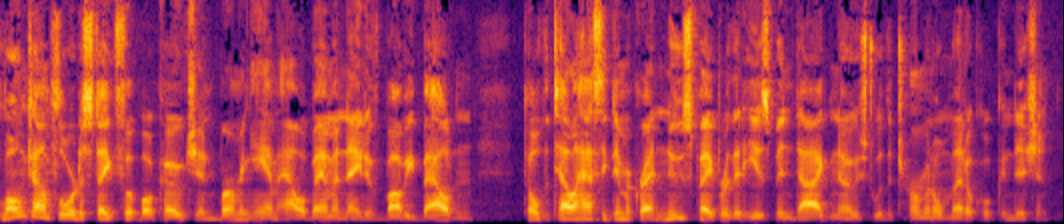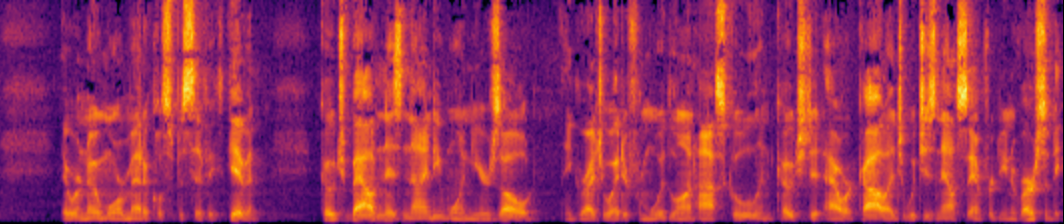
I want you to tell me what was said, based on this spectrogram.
Longtime Florida State football coach and Birmingham, Alabama native Bobby Bowden told the Tallahassee Democrat newspaper that he has been diagnosed with a terminal medical condition. There were no more medical specifics given. Coach Bowden is 91 years old. He graduated from Woodlawn High School and coached at Howard College, which is now Samford University.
